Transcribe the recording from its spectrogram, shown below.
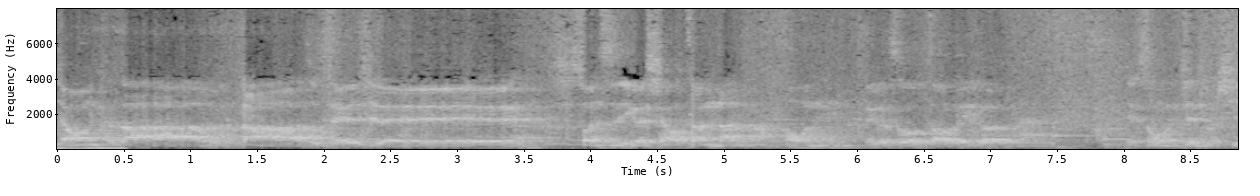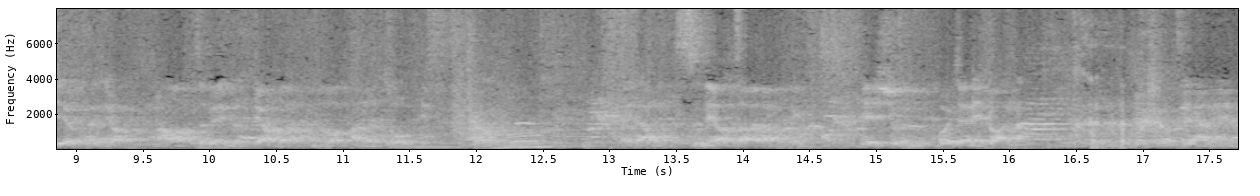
像阮较早有大做这这个，算是一个小展览嘛。我们那个时候找了一个，也是我们建筑系的朋友，然后这边就调了很多他的作品。哦，哎，让我资料照样可以看。叶璇不会叫你短呐，我喜欢这样那样。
